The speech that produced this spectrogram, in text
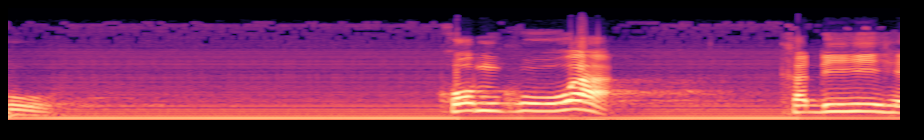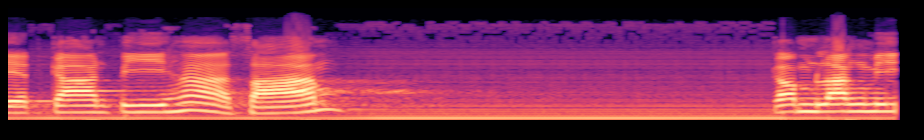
ขู่ข่มขู่ว่าคดีเหตุการณ์ปี 53กำลังมี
